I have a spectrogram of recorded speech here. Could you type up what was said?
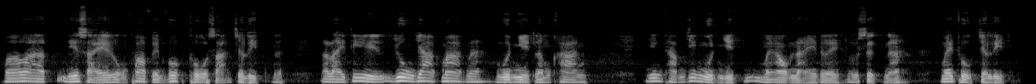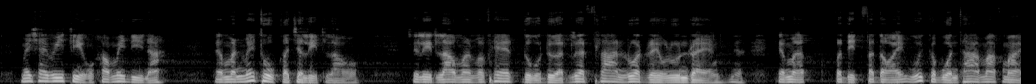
เพราะว่านิสัยหลวงพ่อเป็นพวกโทสะจริตนะอะไรที่ยุ่งยากมากนะหงุดหงิดลำคาญ ยิ่งทำยิ่งหงุดหงิดไม่เอาไหนเลยรู้สึกนะ ไม่ถูกจริต ไม่ใช่วิธีของเขาไม่ดีนะ แต่มันไม่ถูกกับจริตเรา จริตเรามันประเภทดุเดือดเลือดพล่านรวดเร็วรุนแรงเนี่ยจะมาประดิษฐ์ประดอยอุ้ยกระบวนท่ามากมาย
